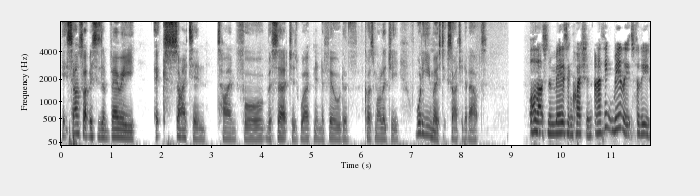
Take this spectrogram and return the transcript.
it sounds like this is a very exciting time for researchers working in the field of cosmology. What are you most excited about? Oh, that's an amazing question. And I think really it's for the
